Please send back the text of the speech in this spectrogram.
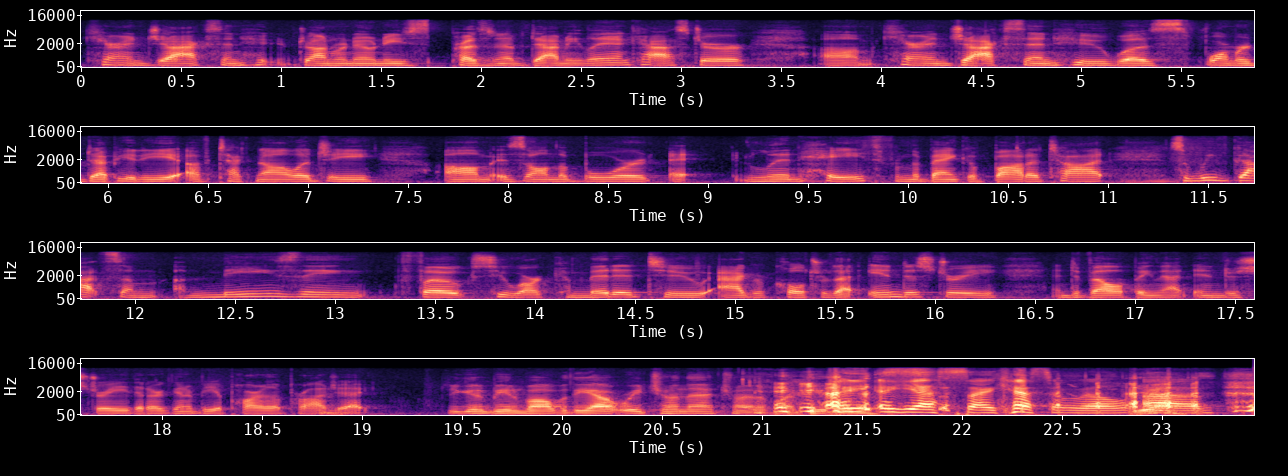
Karen Jackson, who, John Rainone's president of Dabney Lancaster. Um, Karen Jackson, who was former deputy of technology, um, is on the board. Lynn Haith from the Bank of Botetourt. So we've got some amazing folks who are committed to agriculture, that industry, and developing that industry that are going to be a part of the project. So you're going to be involved with the outreach on that, trying to find people? I, uh, yes, I guess I will. Yes. Um,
